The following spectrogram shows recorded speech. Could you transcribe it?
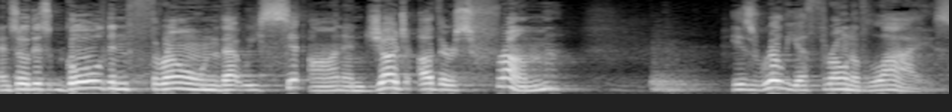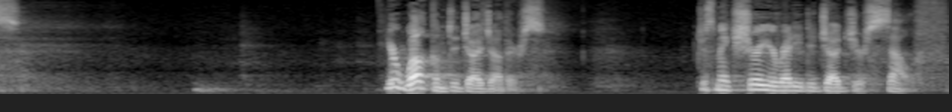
And so, this golden throne that we sit on and judge others from is really a throne of lies. You're welcome to judge others. Just make sure you're ready to judge yourself.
